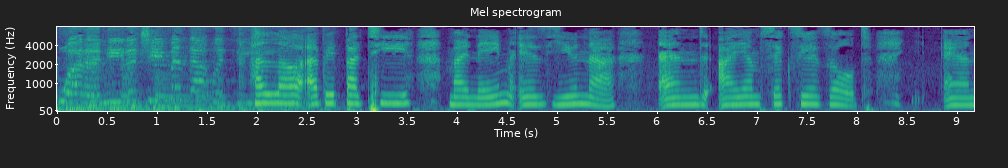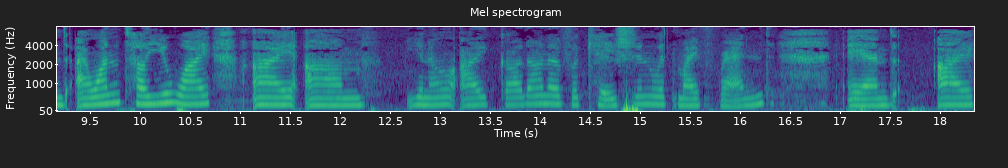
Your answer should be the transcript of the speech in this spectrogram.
What a neat achievement that would be. Hello, everybody. My name is Yuna, and I am six years old. And I want to tell you why I, um, you know, I got on a vacation with my friend, and I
